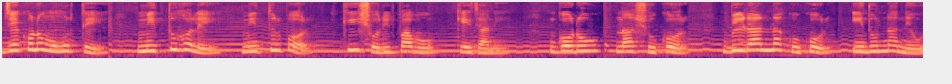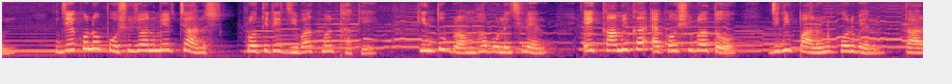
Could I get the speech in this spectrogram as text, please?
যে কোনো মুহূর্তে মৃত্যু হলে মৃত্যুর পর কি শরীর পাবো কে জানে? গরু না শুকর, বিড়াল না কুকুর, ইঁদুর না নেউল। যে কোনো পশু জন্মের চান্স প্রতিটি জীবাত্মার থাকে। কিন্তু ব্রহ্মা বলেছিলেন, এই কামিকা একাদশী ব্রত যিনি পালন করবেন, তার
